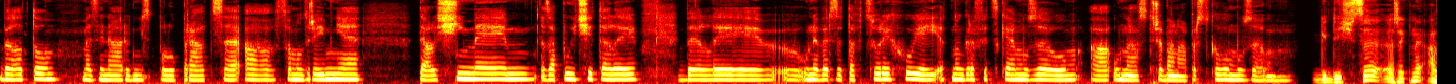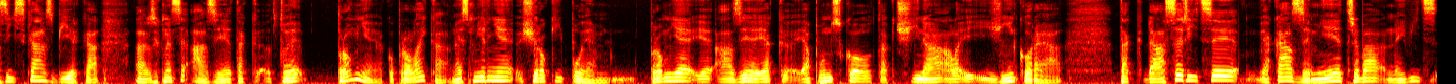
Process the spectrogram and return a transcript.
byla to mezinárodní spolupráce a samozřejmě Dalšími zapůjčiteli byly Univerzita v Curychu, její etnografické muzeum a u nás třeba Náprskovo muzeum. Když se řekne azijská sbírka a řekne se Ázie, tak to je pro mě, jako pro lajka, nesmírně široký pojem. Pro mě je Ázie jak Japonsko, tak Čína, ale i Jižní Korea tak dá se říci, jaká země je třeba nejvíc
